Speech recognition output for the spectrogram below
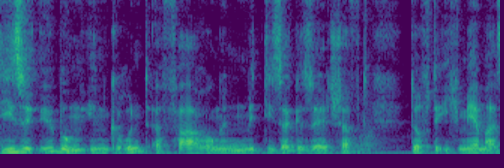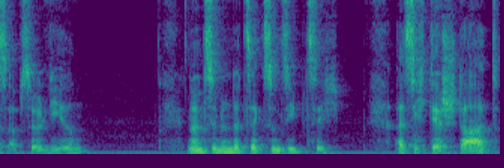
Diese Übung in Grunderfahrungen mit dieser Gesellschaft durfte ich mehrmals absolvieren. 1976, als sich der Staat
